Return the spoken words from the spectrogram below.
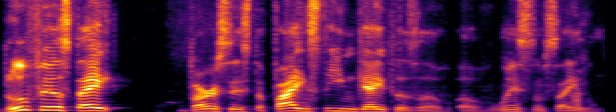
Bluefield State versus the Fighting Stephen Gaithers of of Winston Salem.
